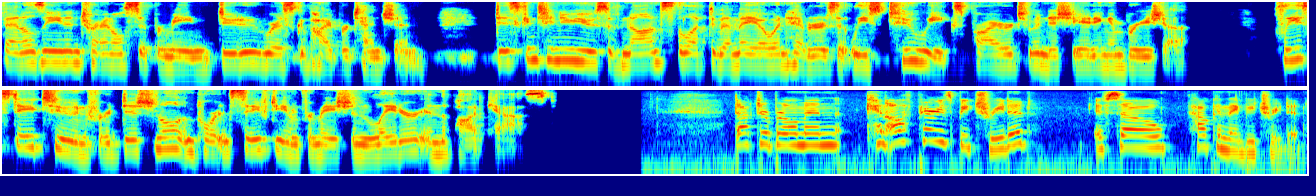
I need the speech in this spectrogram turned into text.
phenelzine and tranylcypromine due to risk of hypertension. Discontinue use of non-selective MAO inhibitors at least two weeks prior to initiating Inbrija. Please stay tuned for additional important safety information later in the podcast. Dr. Brillman, can off periods be treated? If so, how can they be treated?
